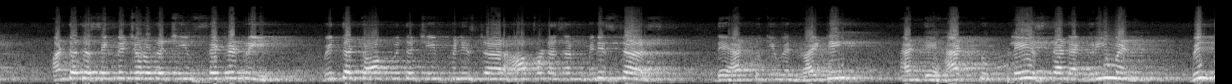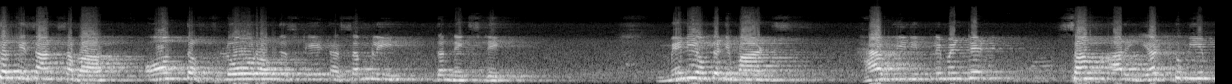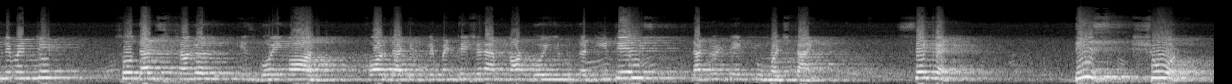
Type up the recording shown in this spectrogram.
under the signature of the chief secretary with the talk with the chief minister, half a dozen ministers, they had to give in writing and they had to place that agreement with the Kisan Sabha on the floor of the state assembly the next day. Many of the demands have been implemented, some are yet to be implemented, so that struggle is going on for that implementation. I am not going into the details, that will take too much time. Second, this showed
